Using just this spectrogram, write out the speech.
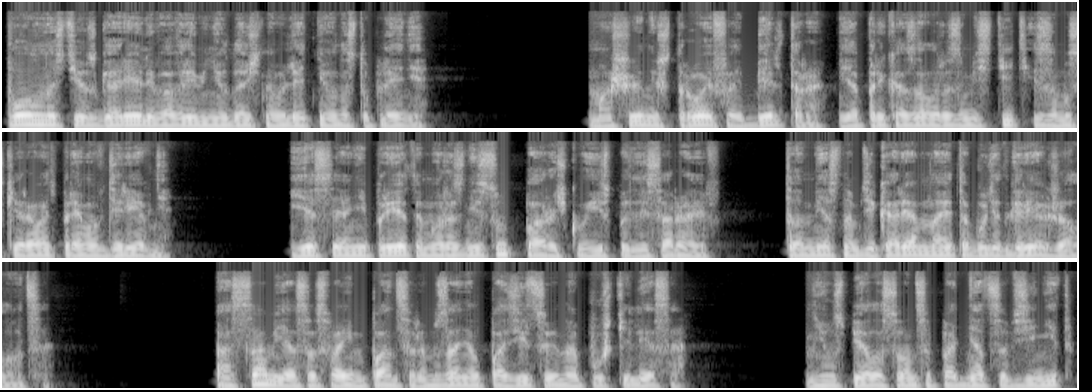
полностью сгорели во время неудачного летнего наступления. Машины Штройфа и Бельтера я приказал разместить и замаскировать прямо в деревне. Если они при этом и разнесут парочку испод для сараев, то местным дикарям на это будет грех жаловаться. А сам я со своим панциром занял позицию на пушке леса. Не успело солнце подняться в зенит,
